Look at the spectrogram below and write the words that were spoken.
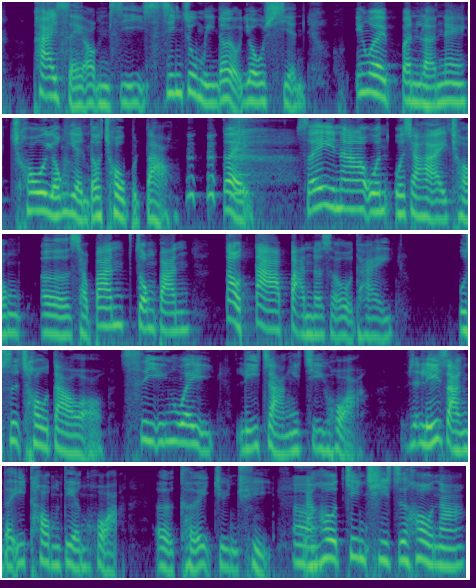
拍谁哦？不是新住民都有优先，因为本人呢抽永远都抽不到。对。所以呢，我我小孩从呃小班、中班到大班的时候，才不是抽到哦，是因为里长一句话，里长的一通电话，呃，可以进去，嗯、然后进去之后呢，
